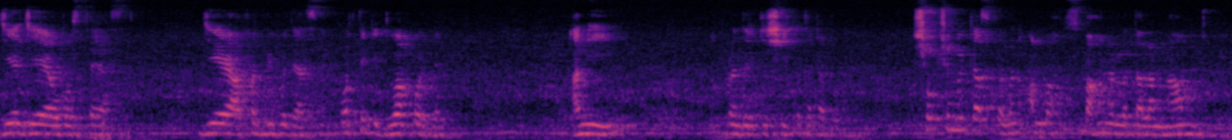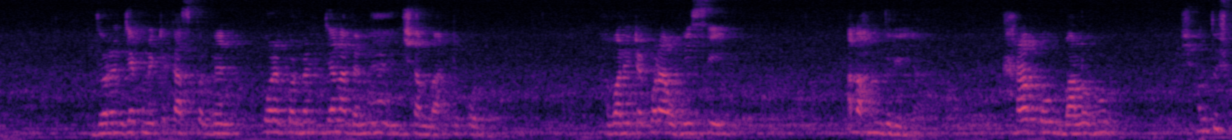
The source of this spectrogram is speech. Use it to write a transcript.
যে যে অবস্থায় আছে, যে আফত বিপদে আছে, প্রত্যেকে দোয়া করবেন। আমি আপনাদেরকে সেই কথাটা বলব। সবসময় কাজ করবেন আল্লাহ সুবাহন আল্লাহ তালার নাম ধরে। ধরেন যে কোনো একটা কাজ করবেন, পরে করবেন, জানাবেন হ্যাঁ ইনশাল্লাহ এটা করব। আবার এটা করা হয়েছে আলহামদুলিল্লাহ। খারাপ হোক, ভালো হোক, সন্তুষ্ট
